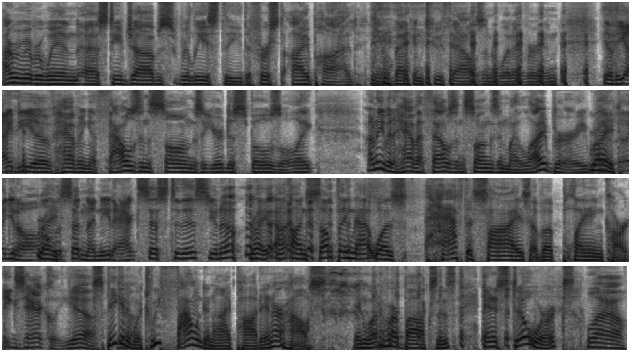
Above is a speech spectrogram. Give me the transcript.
I remember when uh, Steve Jobs released the the first iPod, you know, back in 2000 or whatever, and you know the idea of having a thousand songs at your disposal, like. I don't even have a thousand songs in my library, but, Right. uh, you know, all of a sudden I need access to this, you know. right on something that was half the size of a playing card. exactly. Yeah. Speaking of which, we found an iPod in our house in one of our boxes, and it still works. wow.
